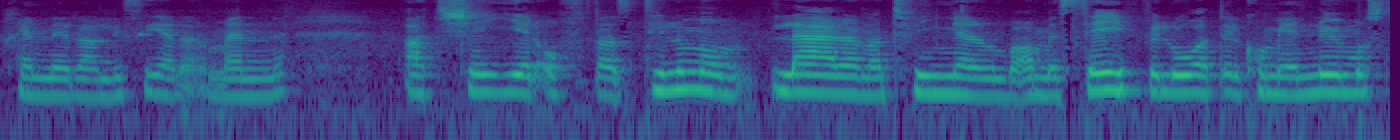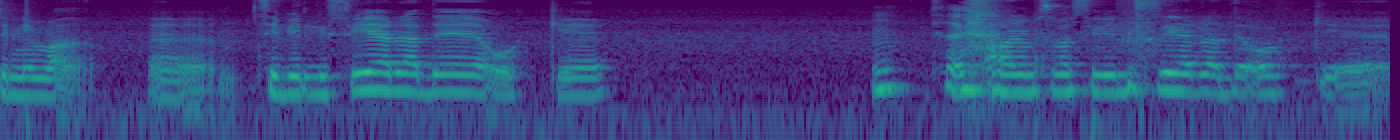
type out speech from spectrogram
generaliserar, men att tjejer oftast, till och med om lärarna tvingar dem bara, "Ja, men säg förlåt eller kom igen nu måste ni vara eh, civiliserade och eh, Mm. ja, ni måste vara civiliserade och eh,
